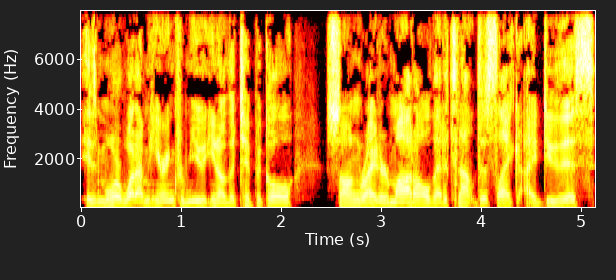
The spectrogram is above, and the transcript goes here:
is more what I'm hearing from you, you know, the typical songwriter model that it's not just like I do this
